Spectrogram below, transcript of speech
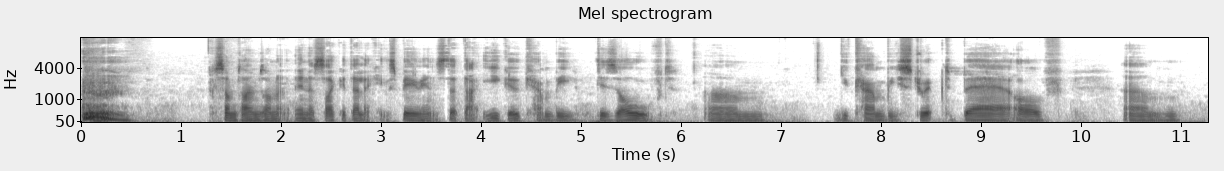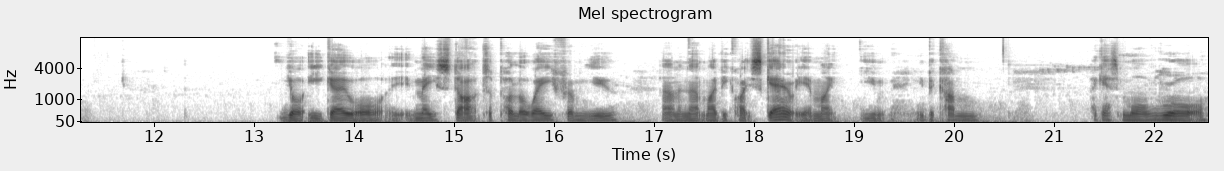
sometimes on a, in a psychedelic experience that that ego can be dissolved um, you can be stripped bare of um, your ego or it may start to pull away from you um, and that might be quite scary. It might you you become I guess more raw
